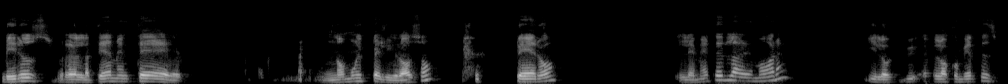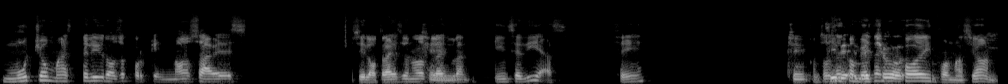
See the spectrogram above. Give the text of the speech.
virus relativamente no muy peligroso, pero le metes la demora y lo, lo, conviertes mucho más peligroso porque no sabes si lo traes o no lo traes durante 15 días. ¿Sí? Sí. Entonces se convierte en un juego de información.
